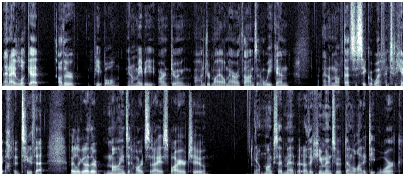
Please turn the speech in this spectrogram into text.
And I look at other people, you know, maybe aren't doing 100 mile marathons in a weekend. I don't know if that's a secret weapon to be able to do that. But I look at other minds and hearts that I aspire to, you know, monks I've met, but other humans who have done a lot of deep work.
